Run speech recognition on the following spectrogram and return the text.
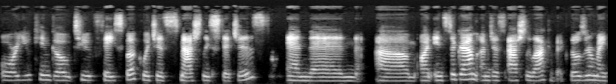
or you can go to Facebook, which is Smashlee Stitches. And then um, on Instagram, I'm just Ashlee Lackovic. Those are my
